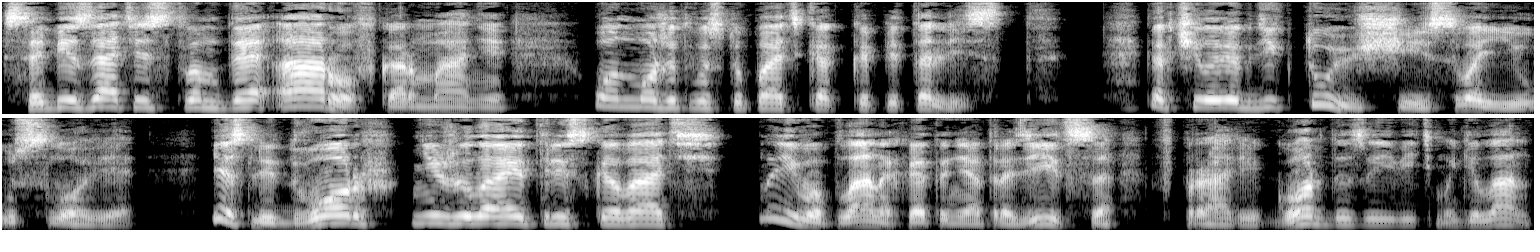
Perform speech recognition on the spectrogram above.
с обязательством де Аро в кармане он может выступать как капиталист, как человек, диктующий свои условия, если двор не желает рисковать, на его планах это не отразится, вправе гордо заявить Магеллан,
